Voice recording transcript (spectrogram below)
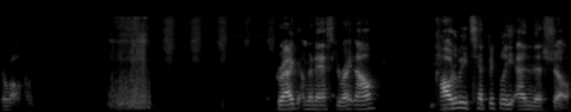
You're welcome. Greg, I'm going to ask you right now. How do we typically end this show?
